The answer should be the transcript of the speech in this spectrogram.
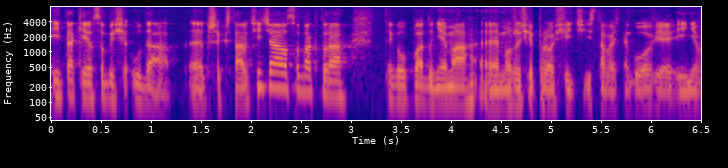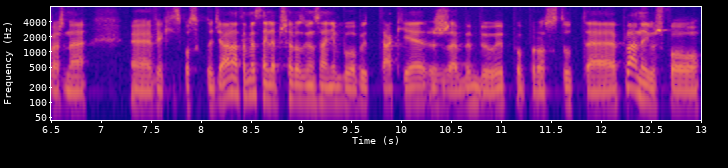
i takiej osobie się uda przekształcić, a osoba, która tego układu nie ma, może się prosić i stawać na głowie i nieważne w jaki sposób to działa. Natomiast najlepsze rozwiązanie byłoby takie, żeby były po prostu te plany już po,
